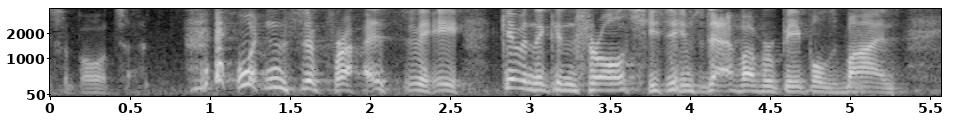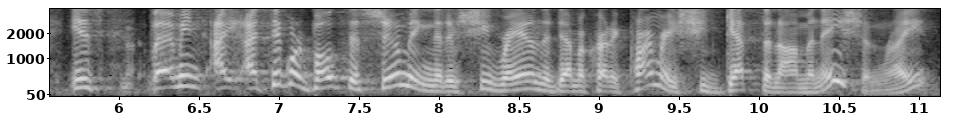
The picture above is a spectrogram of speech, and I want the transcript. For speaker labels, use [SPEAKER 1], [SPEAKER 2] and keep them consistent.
[SPEAKER 1] supporter.
[SPEAKER 2] It wouldn't surprise me, given the control she seems to have over people's minds. Is I mean, I, I think we're both assuming that if she ran in the Democratic primary, she'd get the nomination, right?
